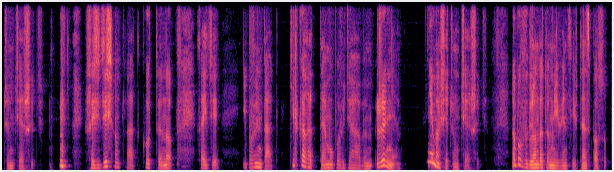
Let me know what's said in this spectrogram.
czym cieszyć? 60 lat, kurczę, no słuchajcie, i powiem tak, kilka lat temu powiedziałabym, że nie, nie ma się czym cieszyć. No bo wygląda to mniej więcej w ten sposób.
